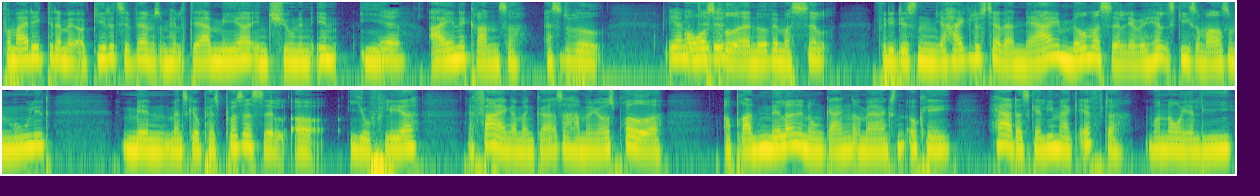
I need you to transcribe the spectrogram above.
for mig er det ikke det der med at give det til hvem som helst, det er mere en tunen ind i Ja. egne grænser. Altså du ved, Jamen, overskrider jeg noget ved mig selv. Fordi det er sådan, jeg har ikke lyst til at være nærig med mig selv. Jeg vil helst give så meget som muligt. Men man skal jo passe på sig selv, og jo flere erfaringer man gør, så har man jo også prøvet at, at brænde nælderne nogle gange og mærke sådan, okay, her der skal jeg lige mærke efter, hvornår jeg lige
